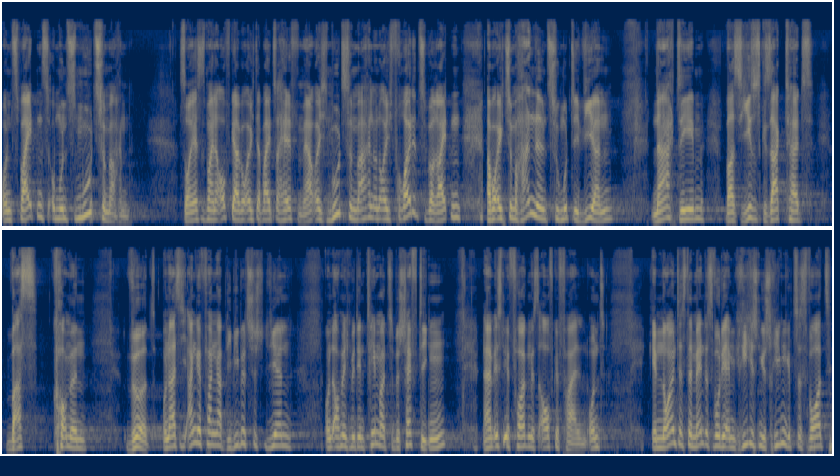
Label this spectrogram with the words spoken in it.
und zweitens, um uns Mut zu machen. So, jetzt ist meine Aufgabe, euch dabei zu helfen, ja, euch Mut zu machen und euch Freude zu bereiten, aber euch zum Handeln zu motivieren nach dem, was Jesus gesagt hat, was kommen wird. Und als ich angefangen habe, die Bibel zu studieren und auch mich mit dem Thema zu beschäftigen, ähm, ist mir Folgendes aufgefallen. Und im Neuen Testament, es wurde ja im Griechischen geschrieben, gibt es das Wort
